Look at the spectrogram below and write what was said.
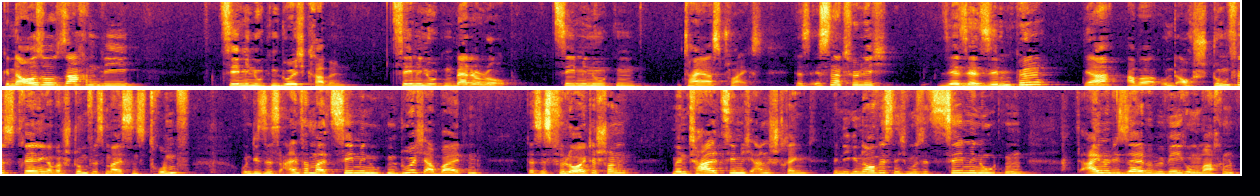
genauso Sachen wie 10 Minuten durchkrabbeln, 10 Minuten Battle Rope, 10 Minuten Tire Strikes. Das ist natürlich sehr, sehr simpel, ja, aber und auch stumpfes Training, aber stumpf ist meistens Trumpf. Und dieses einfach mal 10 Minuten durcharbeiten, das ist für Leute schon mental ziemlich anstrengend. Wenn die genau wissen, ich muss jetzt 10 Minuten ein und dieselbe Bewegung machen,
